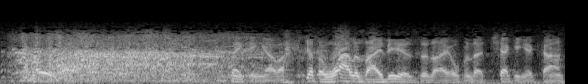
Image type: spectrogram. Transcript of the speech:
Thinking of, I get the wildest ideas as I open that checking account.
